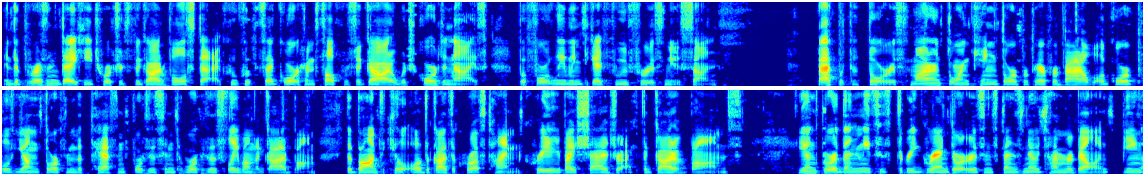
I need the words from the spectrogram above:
In the present day, he tortures the god Volstagg, who claims that Gorr himself is a god, which Gorr denies, before leaving to get food for his new son. Back with the Thors, modern Thor and King Thor prepare for battle, while Gorr pulls young Thor from the past and forces him to work as a slave on the God Bomb, the bomb to kill all the gods across time, created by Shadrach, the god of bombs. Young Thor then meets his three granddaughters and spends no time rebelling, being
